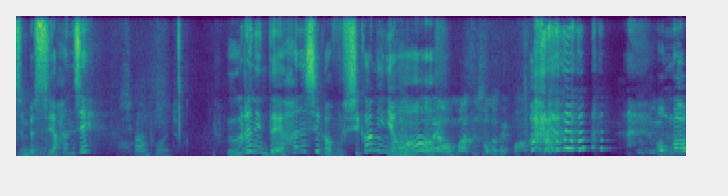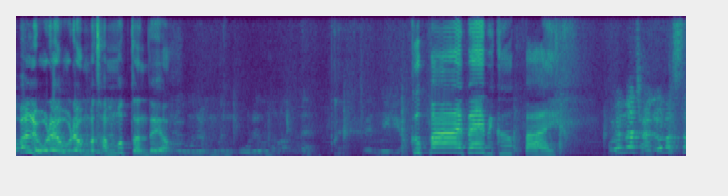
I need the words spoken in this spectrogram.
지금 몇 시야? 1시? 시간 보여줘. 어른인데 1시가 뭐 시간이냐? 엄마한테 전화 100번. 엄마가 빨리 오래요. 우리 엄마 잠 못 잔대요. 우리 오늘 은근 오래 오늘왔는데 웬일이야? 굿바이 베이비 굿바이. 오연아 잘 놀았어.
